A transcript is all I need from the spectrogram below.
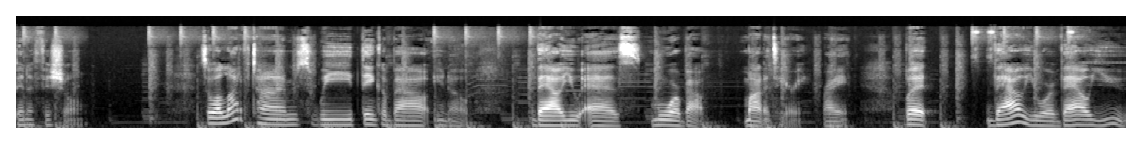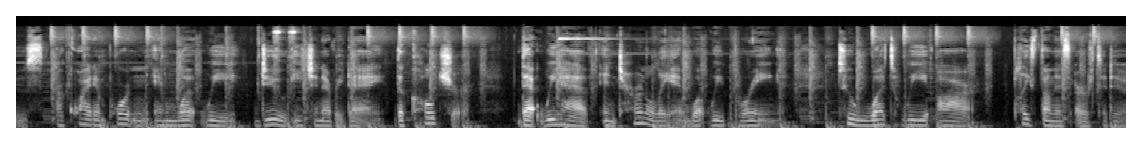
beneficial. So, a lot of times we think about, you know, value as more about monetary, right? But value or values are quite important in what we do each and every day. The culture that we have internally and what we bring to what we are placed on this earth to do.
